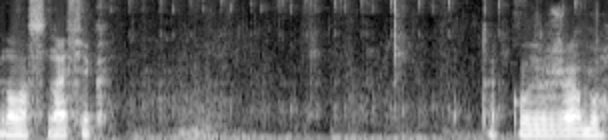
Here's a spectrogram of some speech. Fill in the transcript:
Ну вас нафиг. Такую жабу.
